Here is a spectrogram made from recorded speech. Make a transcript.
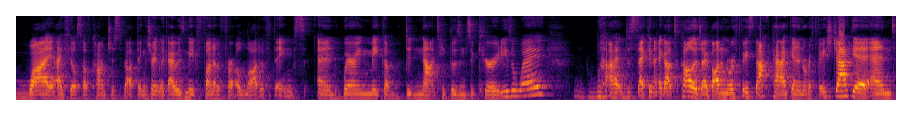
why I feel self conscious about things, right? Like I was made fun of for a lot of things, and wearing makeup did not take those insecurities away. I, the second I got to college, I bought a North Face backpack and a North Face jacket, and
